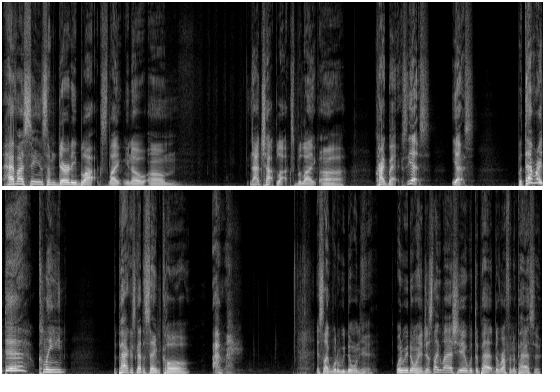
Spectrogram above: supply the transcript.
have I seen some dirty blocks? Like you know, um, not chop blocks, but like uh, crackbacks. Yes, yes. But that right there, clean. The Packers got the same call. I'm, it's like, what are we doing here? What are we doing here? Just like last year with the pat, the roughing the passer.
